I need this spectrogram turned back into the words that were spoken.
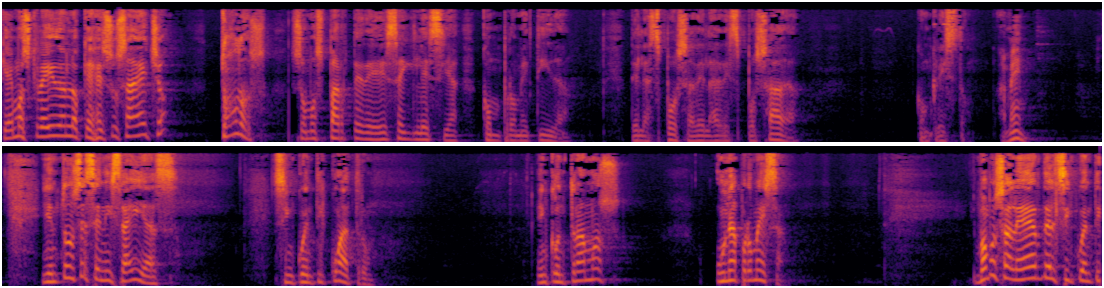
que hemos creído en lo que Jesús ha hecho, todos somos parte de esa iglesia comprometida, de la esposa, de la desposada con Cristo. Amén. Y entonces en Isaías 54 encontramos una promesa. Vamos a leer del 50,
